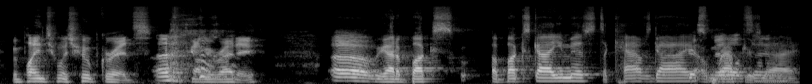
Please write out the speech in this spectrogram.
Been playing too much hoop grids. Got me ready. um, We got a Bucks, a Bucks guy you missed, a Cavs guy, Chris a Middleton. Raptors guy.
